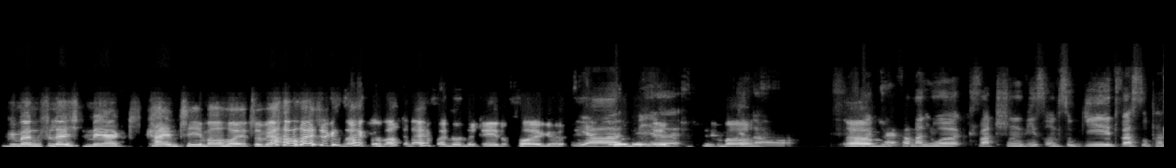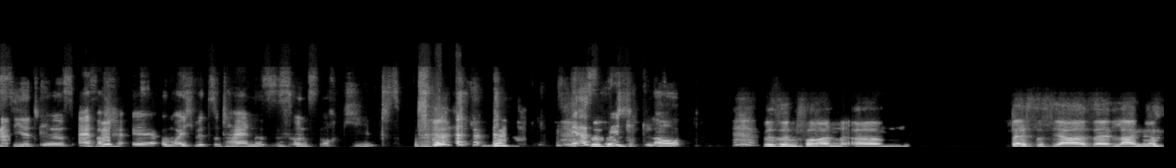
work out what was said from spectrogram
wie man vielleicht merkt, kein Thema heute. Wir haben heute gesagt, wir machen einfach nur eine Redefolge. Ja, ohne wir, Thema. genau. Wir ähm, wollten einfach mal nur quatschen, wie es uns so geht, was so passiert ist. Einfach, äh, um euch mitzuteilen, dass es uns noch gibt. Wer es nicht glaubt. Wir sind von ähm, bestes Jahr seit langem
